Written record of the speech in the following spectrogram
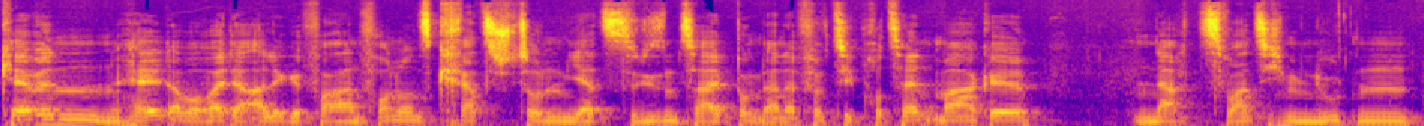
Kevin hält aber weiter alle Gefahren von uns, kratzt schon jetzt zu diesem Zeitpunkt an der 50%-Marke. Nach 20 Minuten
